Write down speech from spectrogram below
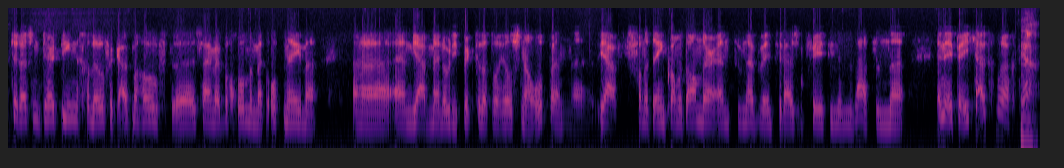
2013 geloof ik uit mijn hoofd zijn wij begonnen met opnemen. Eh, en ja, Menno die pikte dat wel heel snel op. En eh, ja, van het een kwam het ander. En toen hebben we in 2014 inderdaad een, eh, een EP'tje uitgebracht. Ja.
